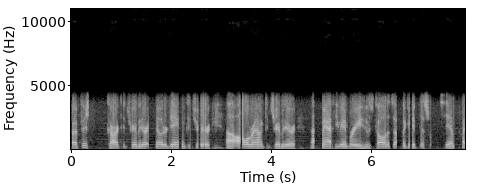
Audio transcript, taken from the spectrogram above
our official card contributor, Notre Dame contributor, uh, all around contributor. Uh, Matthew Embry, who's calling us up to get this stand by.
